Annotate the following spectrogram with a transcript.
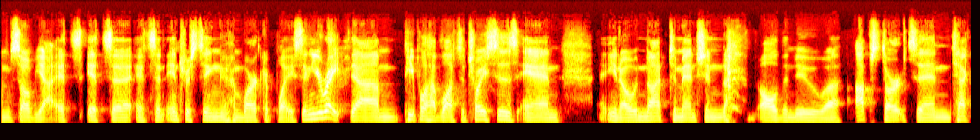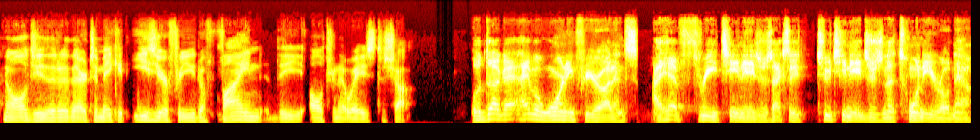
Um, so yeah, it's it's a it's an interesting marketplace, and you're right. Um, people have lots of choices, and you know, not to mention all the new uh, upstarts and technology that are there to make it easier for you to find the alternate ways to shop. Well, Doug, I have a warning for your audience. I have three teenagers, actually two teenagers and a 20 year old now.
